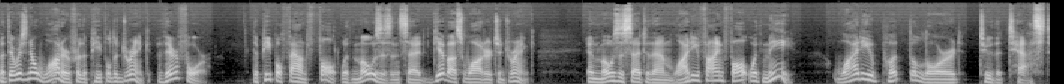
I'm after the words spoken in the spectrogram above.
But there was no water for the people to drink. Therefore, the people found fault with Moses and said, Give us water to drink. And Moses said to them, Why do you find fault with me? Why do you put the Lord to the test?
